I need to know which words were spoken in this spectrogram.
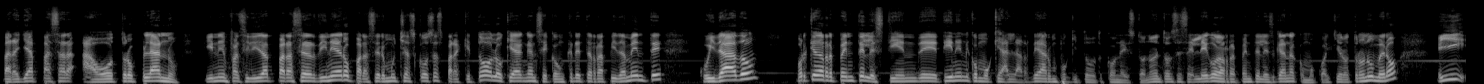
para ya pasar a otro plano. Tienen facilidad para hacer dinero, para hacer muchas cosas, para que todo lo que hagan se concrete rápidamente. Cuidado, porque de repente les tiende, tienen como que alardear un poquito con esto, ¿no? Entonces el ego de repente les gana como cualquier otro número. Y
